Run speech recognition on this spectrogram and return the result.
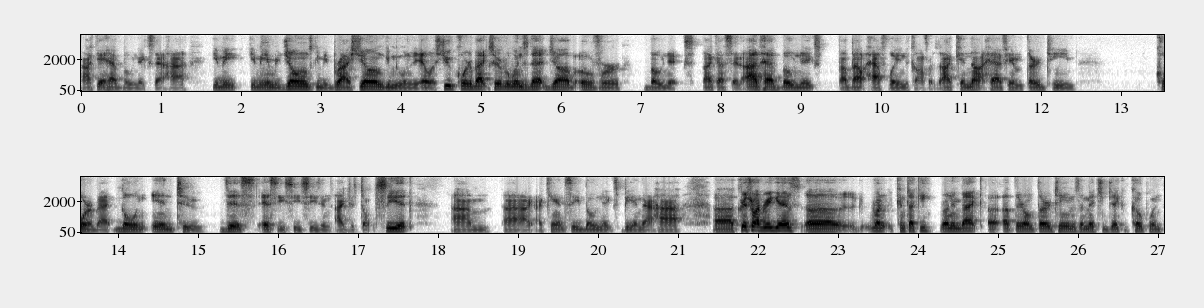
I can't have Bo Nix that high. Give me, give me Emory Jones, give me Bryce Young, give me one of the LSU quarterbacks, whoever wins that job over Bo Nix. Like I said, I'd have Bo Nix about halfway in the conference. I cannot have him third team quarterback going into this SEC season. I just don't see it. Um, I, I, can't see Bo Nix being that high. Uh, Chris Rodriguez, uh, run, Kentucky running back, uh, up there on third team. As I mentioned, Jacob Copeland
